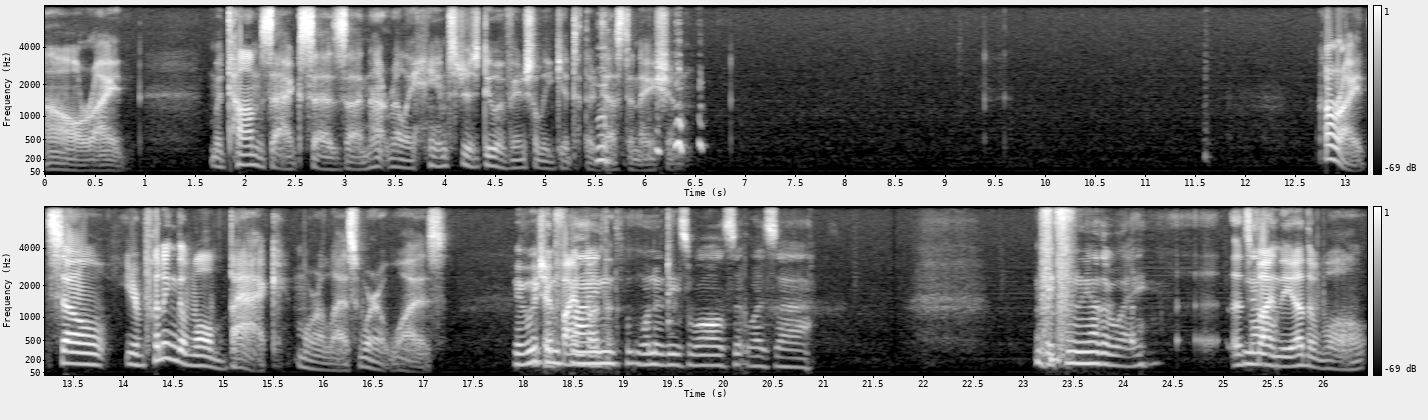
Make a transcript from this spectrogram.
All right. Matomzak says, uh, not really. Hamsters do eventually get to their destination. All right. So you're putting the wall back, more or less, where it was. If we can find find one of these walls that was uh facing the other way. Let's No. find the other wall.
